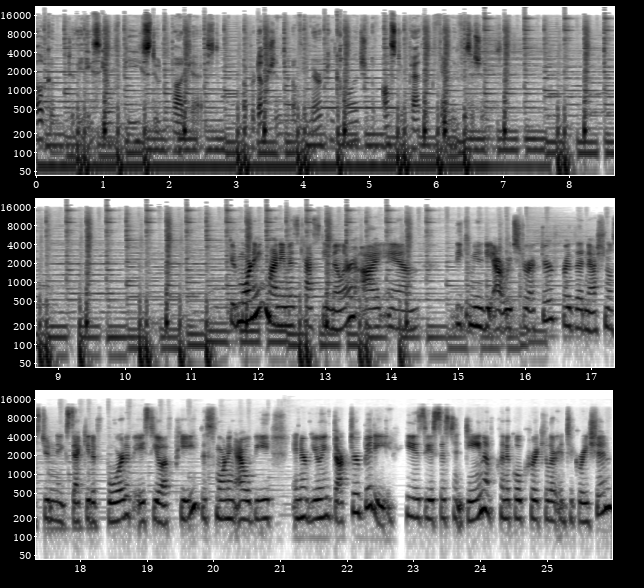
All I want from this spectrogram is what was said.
Welcome to the ACOFP Student Podcast, a production of the American College of Osteopathic Family Physicians. Good morning. My name is Cassidy Miller. I am the Community Outreach Director for the National Student Executive Board of ACOFP. This morning, I will be interviewing Dr. Biddy. He is the Assistant Dean of Clinical Curricular Integration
